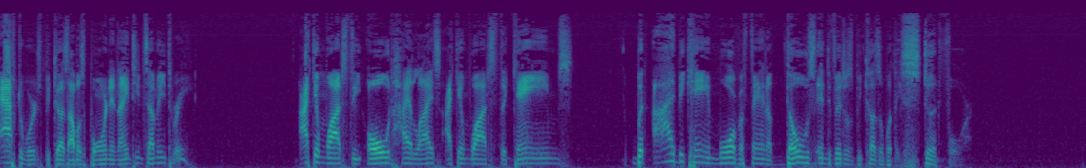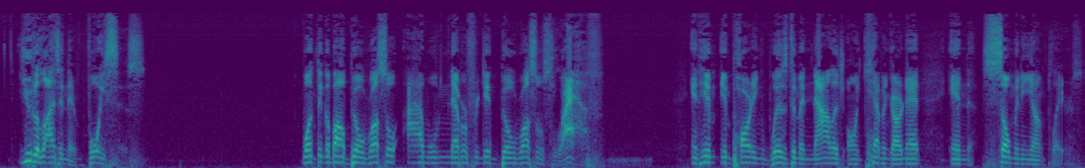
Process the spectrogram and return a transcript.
afterwards because I was born in 1973. I can watch the old highlights, I can watch the games, but I became more of a fan of those individuals because of what they stood for. Utilizing their voices. One thing about Bill Russell, I will never forget Bill Russell's laugh and him imparting wisdom and knowledge on Kevin Garnett and so many young players.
